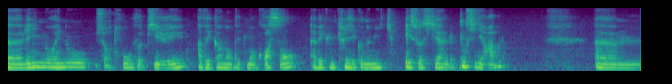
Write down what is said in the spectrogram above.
euh, Lénine Moreno se retrouve piégé avec un endettement croissant, avec une crise économique et sociale considérable. Euh,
